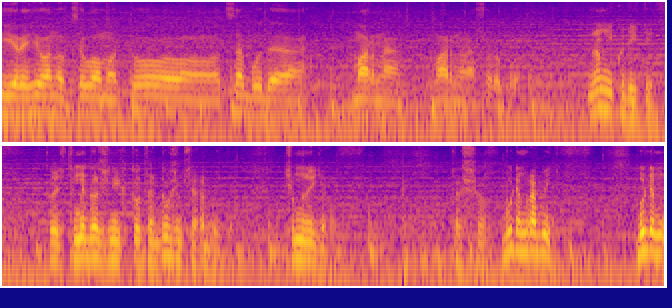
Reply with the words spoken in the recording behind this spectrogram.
і регіону в цілому, то це буде марна, марна наша робота. Нам нікуди йти. Тобто ми повинні, хтось должен це робити. Чому не я? Так що будемо робити. Будемо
